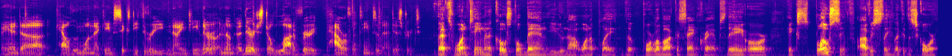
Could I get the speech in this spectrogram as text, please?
and uh, Calhoun won that game 63-19. There are another, there are just a lot of very powerful teams in that district. That's one team in a coastal bend you do not want to play. The Port Lavaca Sand Crabs. They are explosive. Obviously, look at the score.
